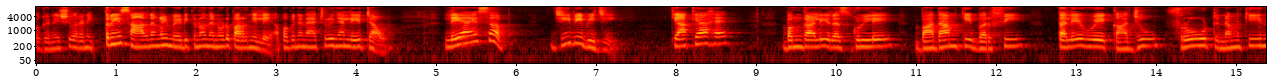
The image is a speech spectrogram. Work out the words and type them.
ഇപ്പോൾ ഗണേഷ് പറയണ ഇത്രയും സാധനങ്ങൾ മേടിക്കണമെന്ന് എന്നോട് പറഞ്ഞില്ലേ. അപ്പോൾ പിന്നെ നാച്ചുറലി ഞാൻ ലേറ്റ് ആവും. ലേ ആയ സബ് ജി ബി ബി ജി ക്യാ ക്യാ ഹെ? ബംഗാളി രസഗുള്ളെ ബാദാം കി ബർഫി തലേ ഹുവേ കാജു ഫ്രൂട്ട് നംകീൻ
